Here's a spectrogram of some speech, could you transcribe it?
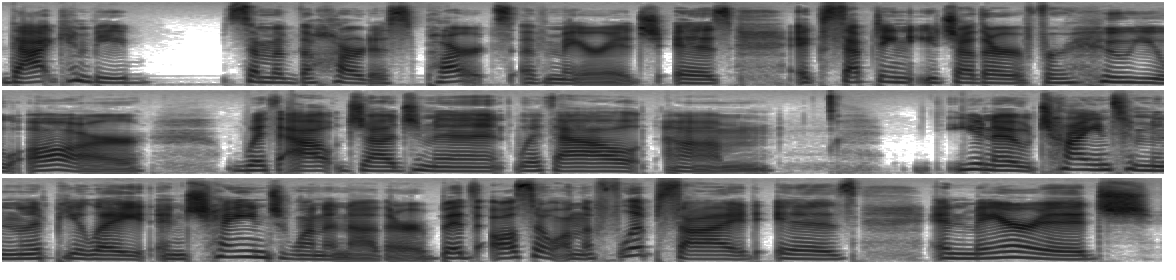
that can be some of the hardest parts of marriage is accepting each other for who you are without judgment, without um, you know, trying to manipulate and change one another. But also on the flip side is in marriage,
